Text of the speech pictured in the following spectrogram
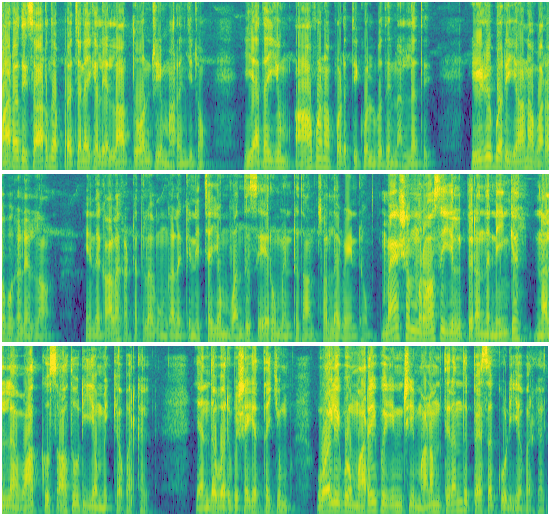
மறதி சார்ந்த பிரச்சனைகள் எல்லாம் தோன்றி மறைஞ்சிடும். எதையும் ஆவணப்படுத்தி கொள்வது நல்லது. இழுபறியான வரவுகள் எல்லாம் இந்த காலகட்டத்தில் உங்களுக்கு நிச்சயம் வந்து சேரும் என்று தான் சொல்ல வேண்டும். மேஷம் ராசியில் பிறந்த நீங்கள் நல்ல வாக்கு சாதுரியம் மிக்கவர்கள். எந்த ஒரு விஷயத்தையும் ஒளிவு மறைவு இன்றி மனம் திறந்து பேசக்கூடியவர்கள்.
